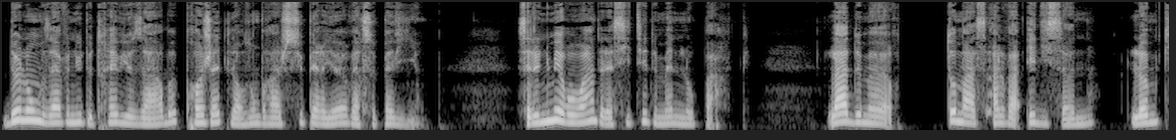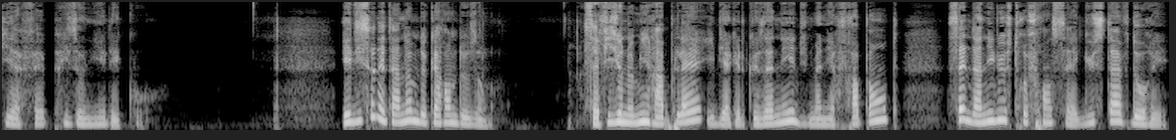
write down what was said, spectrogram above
deux longues avenues de très vieux arbres projettent leurs ombrages supérieurs vers ce pavillon. C'est le numéro un de la cité de Menlo Park. Là demeure Thomas Alva Edison, l'homme qui a fait prisonnier l'écho. Edison est un homme de 42 ans. Sa physionomie rappelait, il y a quelques années, d'une manière frappante, celle d'un illustre français, Gustave Doré.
